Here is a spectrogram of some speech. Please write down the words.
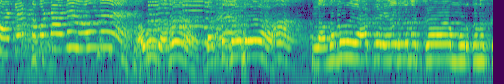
ಕಾಂಟ್ರಾಕ್ಟ್ ತಗೊಂಡವನೇ ಅವನು. ಹೌದನ? ಡಾಕ್ಟರ್ ಸಾಹೇಬ್ರ ನಮಗೂ ಯಾಕ ಎರಡು ದಿನಕ್ಕ ಮೂರ್ ದಿನಕ್ಕ?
